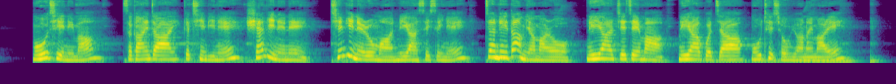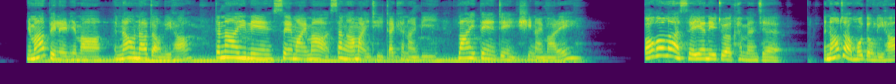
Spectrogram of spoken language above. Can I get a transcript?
။မိုးအခြေအနေမှာစကိုင်းတိုင်းကချင်ပြည်နယ်ရှမ်းပြည်နယ်နဲ့ ချင်းပြည်နယ်တို့မှာနေရာစိတ်စိတ်နဲ့ကြံဒေသများမှာတော့နေရာကျဲကျဲမှနေရာကွက်ကြားမိုးထစ်ချုံရွာနိုင်ပါတယ်။မြမပင်လယ်ပြင်မှာအနောက်အနောက်တောင်လေဟာတနအီလ10မိုင်မှ15မိုင်အထိတိုက်ခတ်နိုင်ပြီးလှိုင်းအထင်အထင်ရှိနိုင်ပါတယ်။ဩဂုတ်လ10ရက်နေ့အတွက်ခန့်မှန်းချက်အနောက်တောင်မုတ်တုံလီဟာ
